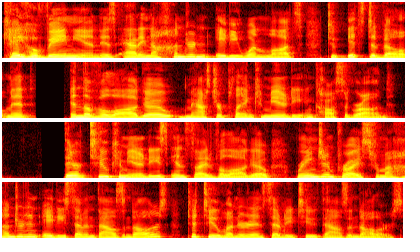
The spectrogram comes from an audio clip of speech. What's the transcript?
K. Hovnanian is adding 181 lots to its development in the Villago Master Plan community in Casa Grande. There are two communities inside Villago, range in price from $187,000 to $272,000.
